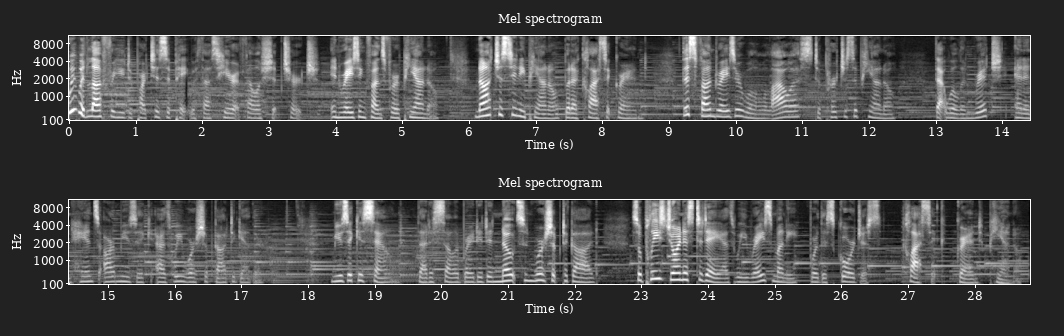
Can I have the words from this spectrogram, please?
We would love for you to participate with us here at Fellowship Church in raising funds for a piano. Not just any piano, but a classic grand. This fundraiser will allow us to purchase a piano that will enrich and enhance our music as we worship God together. Music is sound that is celebrated in notes and worship to God. So please join us today as we raise money for this gorgeous classic grand piano.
